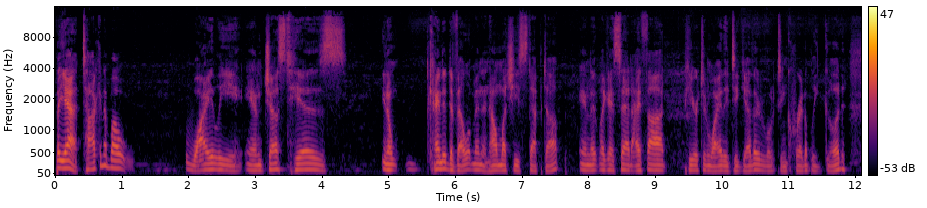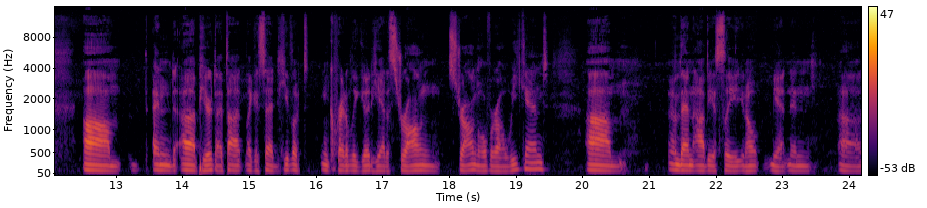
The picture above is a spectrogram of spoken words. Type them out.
but yeah, talking about Wiley and just his, you know, kind of development and how much he stepped up. And it, like I said, I thought Peart and Wiley together looked incredibly good. Um, and uh, Peart, I thought, like I said, he looked incredibly good. He had a strong, strong overall weekend. Um, and then obviously, you know, Miettinen uh,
